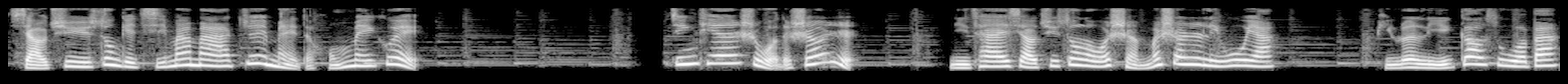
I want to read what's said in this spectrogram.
小趣送给奇妈妈最美的红玫瑰。今天是我的生日，你猜小趣送了我什么生日礼物呀？评论里告诉我吧。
